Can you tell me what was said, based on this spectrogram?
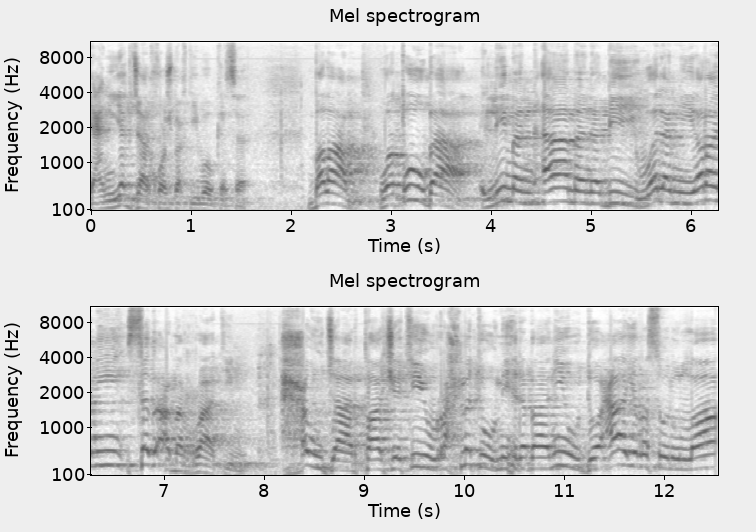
یعنی یەک جار خۆشببختی بۆ کەسە. بەڵام وطوبى لمن آمن بي ولم يرني سبع مرات. حوجار پاچێتی و ڕەحمت و میهرەبانی و ڕسول الله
